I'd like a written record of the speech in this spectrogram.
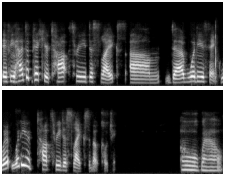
if you had to pick your top three dislikes, um, Deb, what do you think? What What are your top three dislikes about coaching? Oh, wow.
